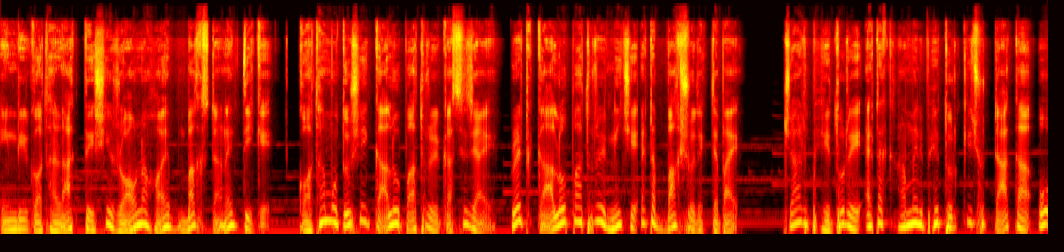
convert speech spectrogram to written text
ইন্ডির কথা রাখতে সে রওনা হয় বাক্সটানের দিকে। কথা মতো সেই কালো পাথরের কাছে যায়। রেড কালো পাথরের নিচে একটা বাক্স দেখতে পায়। যার ভেতরে একটা খামের ভেতর কিছু টাকা ও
